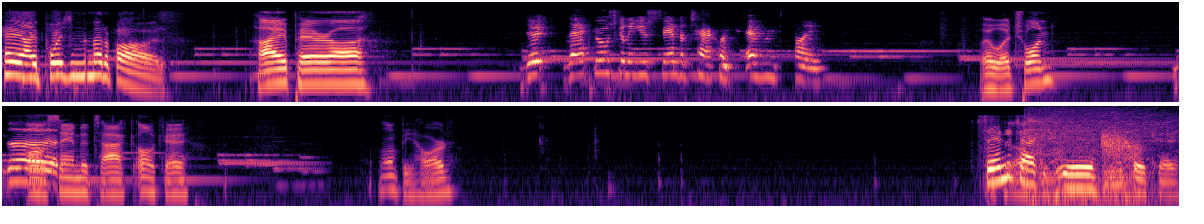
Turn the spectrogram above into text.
Hey, I poisoned the Metapod. Hi, Para. There, that girl's gonna use sand attack like every time. Wait, which one? The oh, sand attack. Okay. Won't be hard. Sand Look it up. Attack, eh, it's okay.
